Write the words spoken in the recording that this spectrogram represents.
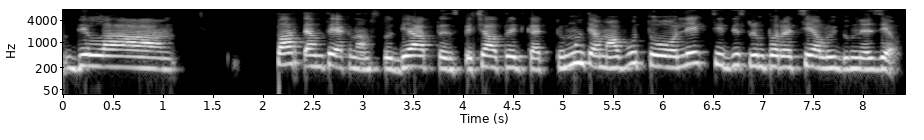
de la partea întâia când am studiat, în special predica pe munte, am avut o lecție despre împărăția lui Dumnezeu.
